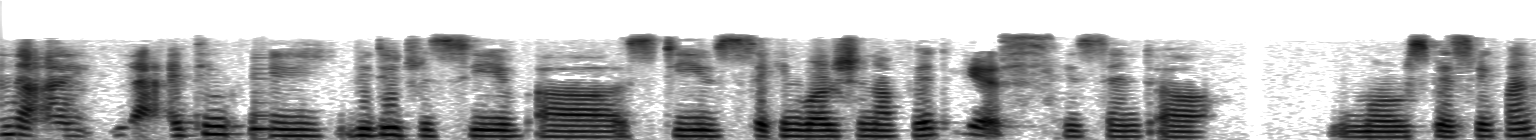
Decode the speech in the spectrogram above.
No, I, yeah, I think we we did receive uh, Steve's second version of it. yes. He sent a more specific one.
